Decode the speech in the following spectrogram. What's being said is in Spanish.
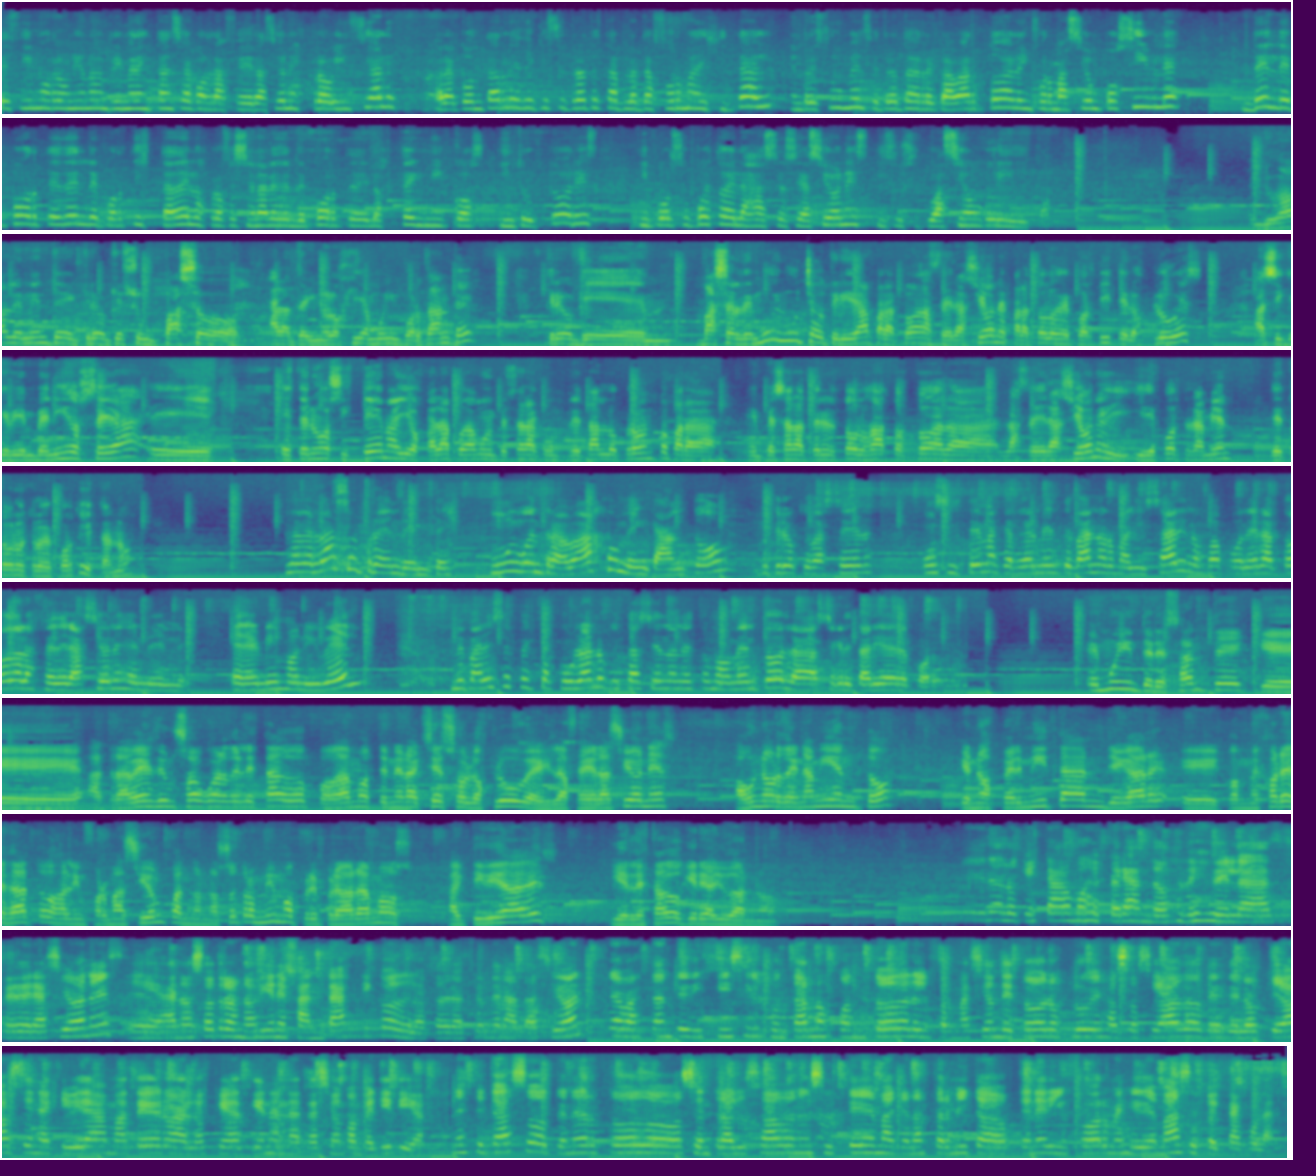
decidimos reunirnos en primera instancia con las federaciones provinciales para contarles de qué se trata esta plataforma digital. En resumen, se trata de recabar toda la información posible del deporte, del deportista, de los profesionales del deporte, de los técnicos, instructores y por supuesto de las asociaciones y su situación jurídica. Indudablemente creo que es un paso a la tecnología muy importante. Creo que va a ser de muy mucha utilidad para todas las federaciones, para todos los deportistas y los clubes. Así que bienvenido sea eh, este nuevo sistema y ojalá podamos empezar a completarlo pronto para empezar a tener todos los datos, todas las federaciones y, y deporte también de todos nuestros deportistas, ¿no? La verdad sorprendente, muy buen trabajo, me encantó. Yo creo que va a ser un sistema que realmente va a normalizar y nos va a poner a todas las federaciones en el, en el mismo nivel. Me parece espectacular lo que está haciendo en estos momentos la Secretaría de Deporte. Es muy interesante que a través de un software del Estado podamos tener acceso los clubes y las federaciones a un ordenamiento que nos permitan llegar eh, con mejores datos a la información cuando nosotros mismos preparamos actividades y el Estado quiere ayudarnos era lo que estábamos esperando desde las federaciones. Eh, a nosotros nos viene fantástico de la Federación de Natación. Era bastante difícil juntarnos con toda la información de todos los clubes asociados, desde los que hacen actividad amateur a los que tienen natación competitiva. En este caso, tener todo centralizado en un sistema que nos permita obtener informes y demás, espectacular.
